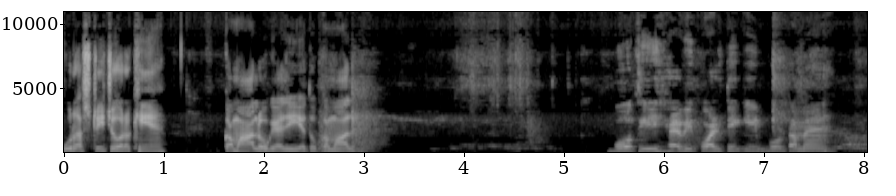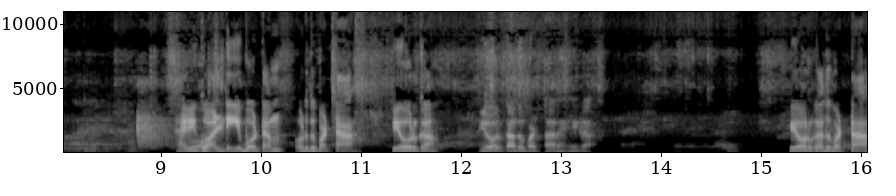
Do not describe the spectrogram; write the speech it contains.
पूरा स्टिच हो रखे हैं। कमाल हो गया जी ये तो कमाल बहुत ही हैवी क्वालिटी की बॉटम है। हैवी क्वालिटी की बॉटम और दुपट्टा प्योर का। प्योर का दुपट्टा रहेगा। प्योर का दुपट्टा।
